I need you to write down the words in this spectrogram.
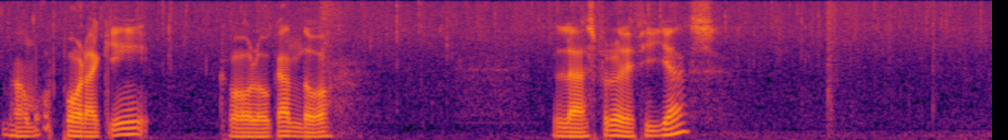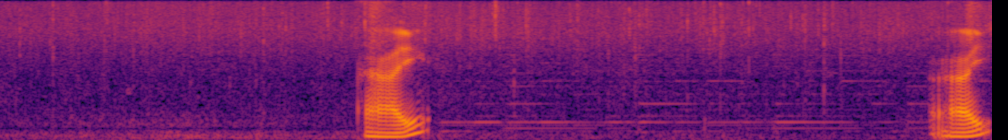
Vamos por aquí colocando las florecillas. Ahí. Ahí.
